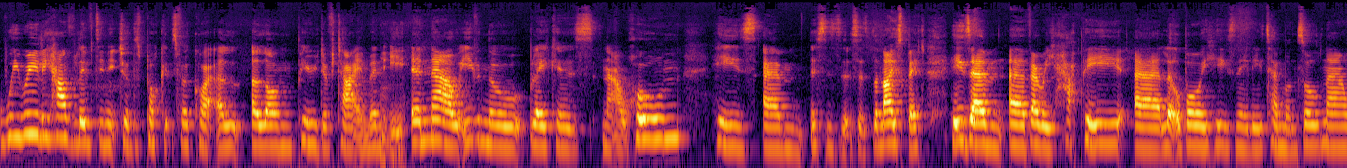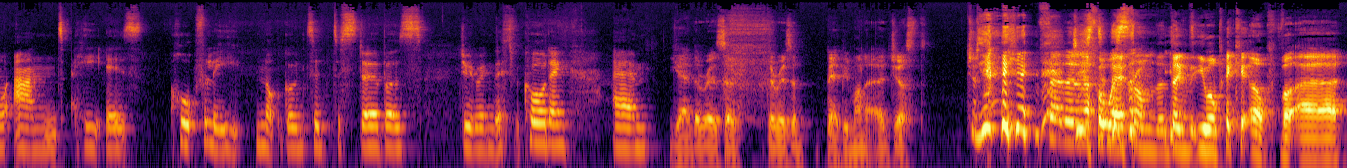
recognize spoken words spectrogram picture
We really have lived in each other's pockets for quite a, a long period of time, and e- and now even though Blake is now home, he's um this is this is the nice bit. He's um a very happy uh, little boy. He's nearly ten months old now, and he is hopefully not going to disturb us during this recording. Um, Yeah, there is a there is a baby monitor just just yeah, yeah. enough away from the thing that you will pick it up, but uh,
